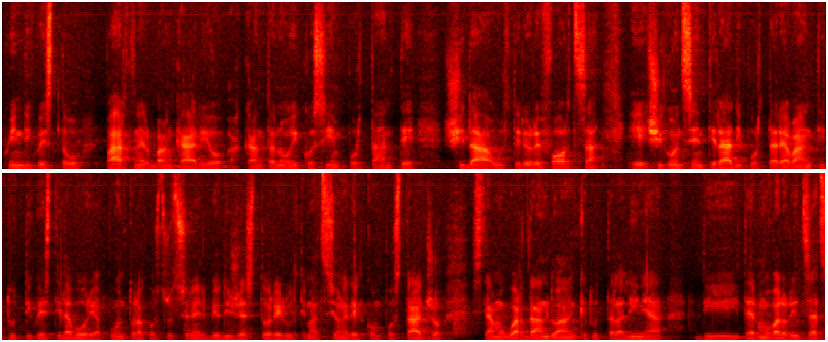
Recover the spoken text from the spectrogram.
Quindi questo partner bancario accanto a noi così importante ci dà ulteriore forza e ci consentirà di portare avanti tutti questi lavori, appunto la costruzione del biodigestore, l'ultimazione del compostaggio, stiamo guardando anche tutta la linea di termovalorizzazione,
